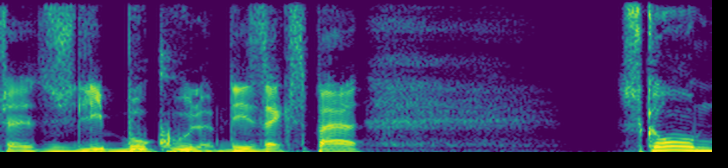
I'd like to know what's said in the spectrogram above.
je, lis beaucoup, des experts ce qu'on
